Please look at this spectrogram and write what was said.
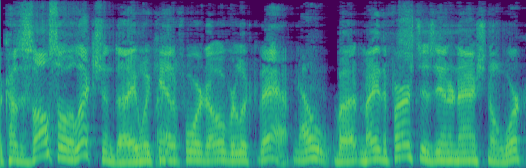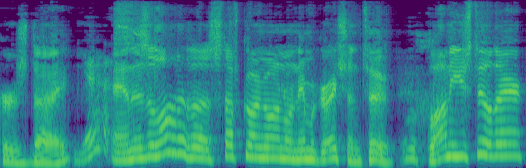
because it's also election day and we can't afford to overlook that. No. But May the 1st is International Workers Day. Yes. And there's a lot of uh, stuff going on on immigration too. Lonnie, you still there?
